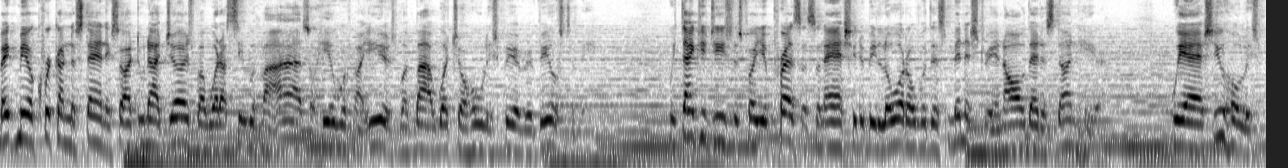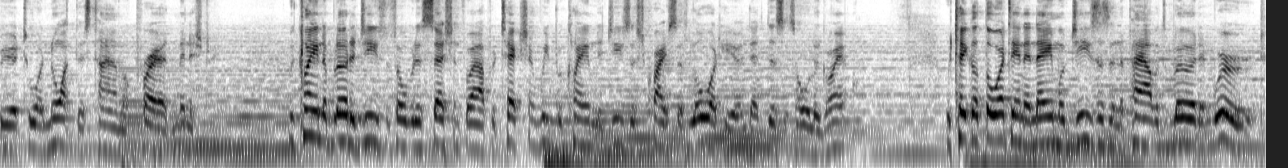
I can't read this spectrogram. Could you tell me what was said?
Make me a quick understanding so I do not judge by what I see with my eyes or hear with my ears, but by what your Holy Spirit reveals to me. We thank you, Jesus, for your presence and ask you to be Lord over this ministry and all that is done here. We ask you, Holy Spirit, to anoint this time of prayer and ministry. We claim the blood of Jesus over this session for our protection. We proclaim that Jesus Christ is Lord here and that this is holy ground. We take authority in the name of Jesus and the power of his blood and word.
